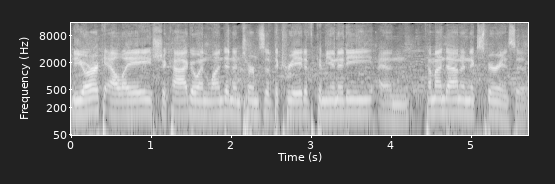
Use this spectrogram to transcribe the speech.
New York, LA, Chicago, and London in terms of the creative community. And come on down and experience it.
